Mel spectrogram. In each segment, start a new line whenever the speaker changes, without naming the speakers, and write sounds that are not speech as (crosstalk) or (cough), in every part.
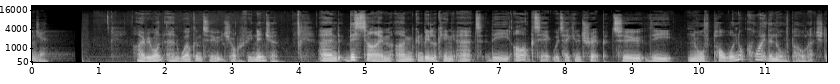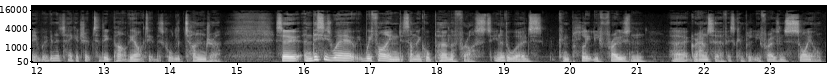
Ninja.
Hi, everyone, and welcome to Geography Ninja. And this time I'm going to be looking at the Arctic. We're taking a trip to the North Pole. Well, not quite the North Pole, actually. We're going to take a trip to the part of the Arctic that's called the tundra. So, and this is where we find something called permafrost. In other words, completely frozen uh, ground surface, completely frozen soil.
